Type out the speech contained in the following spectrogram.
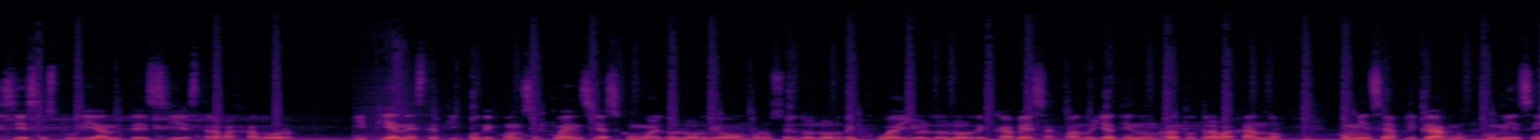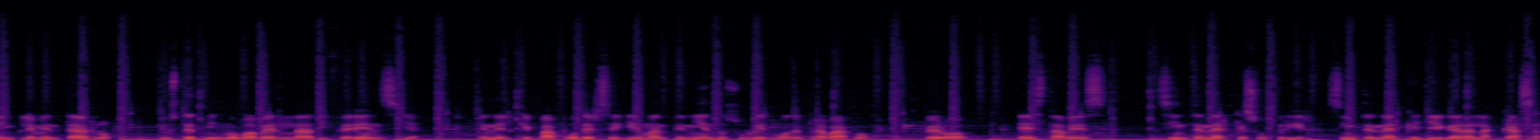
si es estudiante, si es trabajador, y tiene este tipo de consecuencias como el dolor de hombros, el dolor de cuello, el dolor de cabeza cuando ya tiene un rato trabajando, comience a aplicarlo, comience a implementarlo y usted mismo va a ver la diferencia en el que va a poder seguir manteniendo su ritmo de trabajo, pero esta vez sin tener que sufrir, sin tener que llegar a la casa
